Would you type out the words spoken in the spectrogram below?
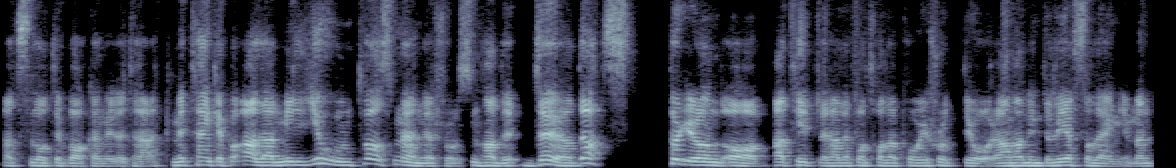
att slå tillbaka militärt med tanke på alla miljontals människor som hade dödats på grund av att Hitler hade fått hålla på i 70 år. Han hade inte levt så länge, men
